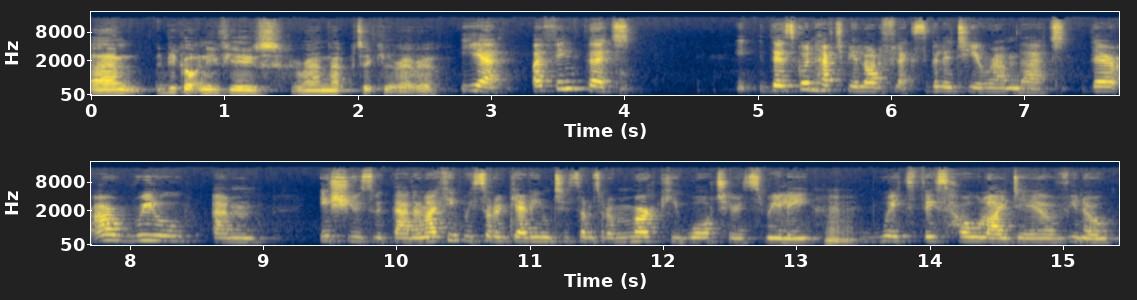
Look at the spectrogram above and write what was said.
Um, have you got any views around that particular area? Yeah, I think that there's going to have to be a lot of flexibility around that. There are real um, issues with that, and I think we sort of get into some sort of murky waters really hmm. with this whole idea of you know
